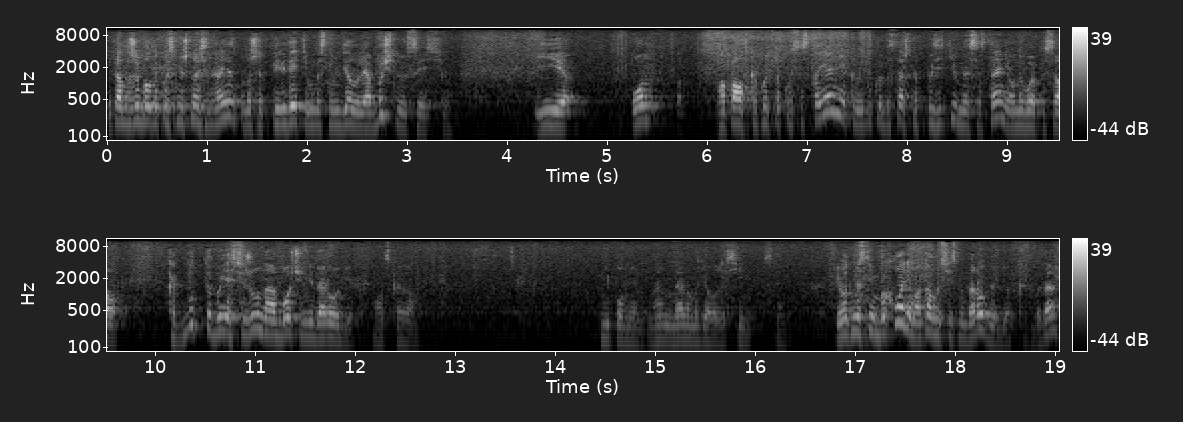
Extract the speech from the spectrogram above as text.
И там даже был такой смешной синхронизм, потому что перед этим мы с ним делали обычную сессию. И он попал в какое-то такое состояние, такое достаточно позитивное состояние, он его описал, как будто бы я сижу на обочине дороги, он сказал. Не помню, наверное, мы делали сим с ним. И вот мы с ним выходим, а там, естественно, дорога идет, как бы, да?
